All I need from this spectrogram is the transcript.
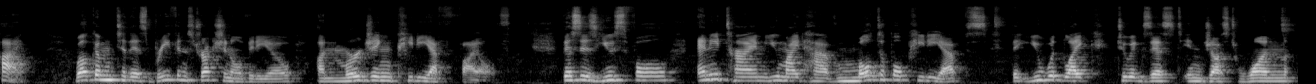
Hi, welcome to this brief instructional video on merging PDF files. This is useful anytime you might have multiple PDFs that you would like to exist in just one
